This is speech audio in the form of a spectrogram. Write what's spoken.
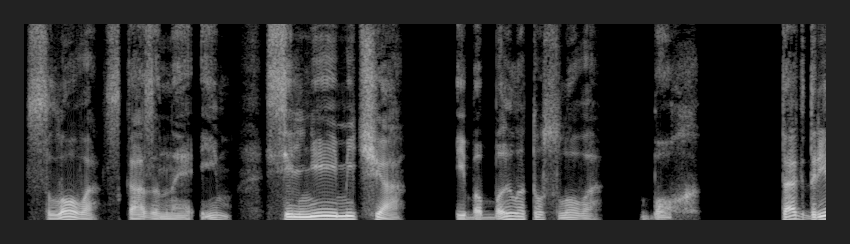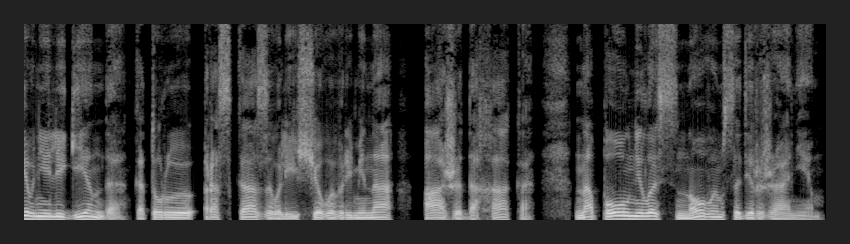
Слово, сказанное им, сильнее меча, ибо было то слово «Бог». Так древняя легенда, которую рассказывали еще во времена Ажи Дахака, наполнилась новым содержанием.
